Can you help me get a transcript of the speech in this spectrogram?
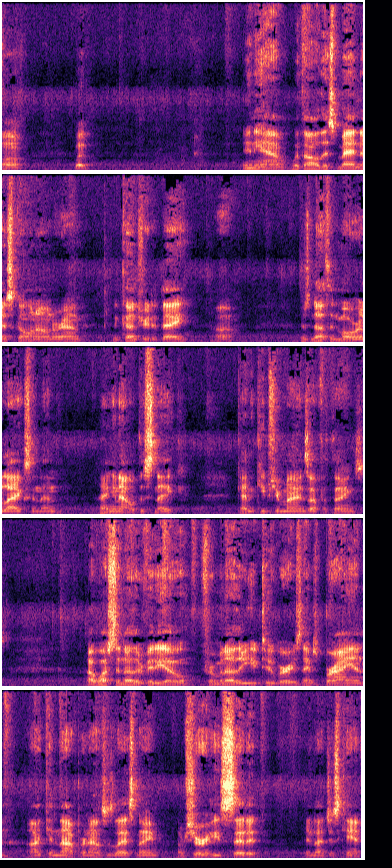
Uh, but anyhow, with all this madness going on around the country today, uh, there's nothing more relaxing than hanging out with a snake. Kind of keeps your minds off of things. I watched another video from another YouTuber. His name's Brian. I cannot pronounce his last name. I'm sure he said it, and I just can't.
